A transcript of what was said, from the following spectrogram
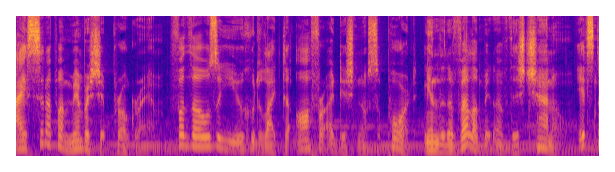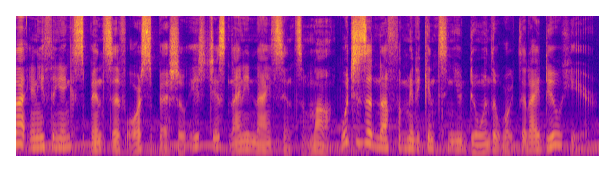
I set up a membership program for those of you who'd like to offer additional support in the development of this channel. It's not anything expensive or special, it's just 99 cents a month, which is enough for me to continue doing the work that I do here.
